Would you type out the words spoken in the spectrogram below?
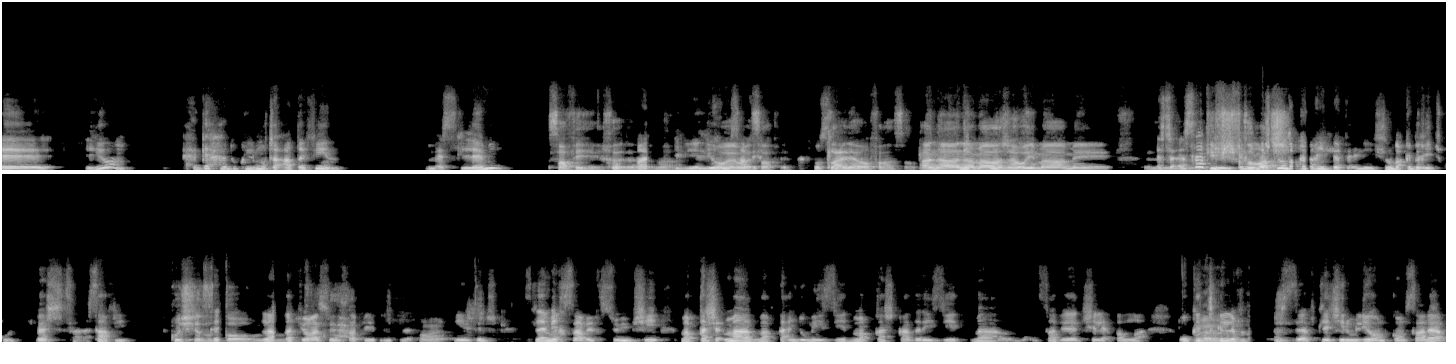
آه اليوم كاع هادوك المتعاطفين مع السلامي صافي خ... اليوم وي صافي. صافي. وصل عليهم راسهم أنا أنا ما رجاوي ما مي صافي. كيف شفت الماتش؟ شنو باقي باغي يدافع عليه؟ شنو باقي باغي تقول؟ باش صافي. كلشي ضدو لا ساتوراسيون. صافي. يمكنش سلامي صافي خصو يمشي. ما بقاش ما, ما بقى عنده ما يزيد ما بقاش قادر يزيد. ما صافي هادشي اللي عطى الله. وكتكلف بزاف 30 مليون كوم سالير.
